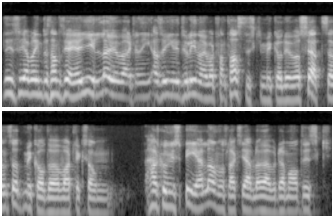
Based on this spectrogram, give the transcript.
det är så jävla intressant att se. Jag gillar ju verkligen... Alltså Ingrid Thulin har ju varit fantastisk mycket av det vi har sett. Sen så att mycket av det har varit liksom... Här ska hon ju spela någon slags jävla överdramatisk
